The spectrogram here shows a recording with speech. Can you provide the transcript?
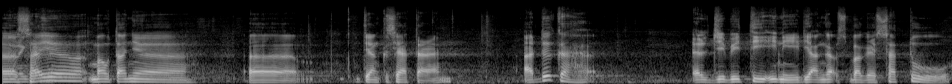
Uh, saya mau tanya uh, Kementerian Kesihatan, adakah LGBT ini dianggap sebagai satu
